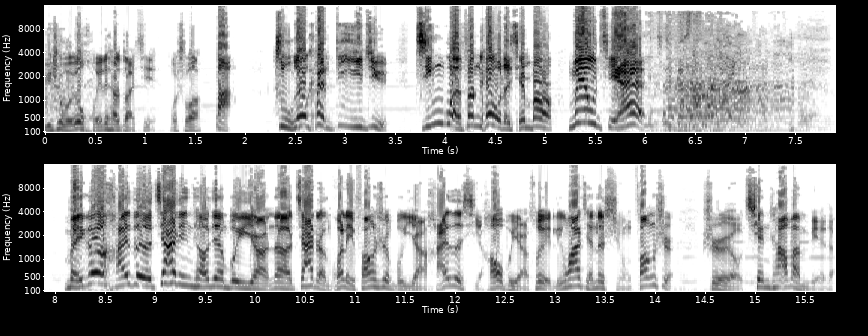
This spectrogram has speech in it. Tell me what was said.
于是我又回了条短信，我说：“爸，主要看第一句，尽管翻开我的钱包没有钱。”每个孩子家庭条件不一样，那家长管理方式不一样，孩子喜好不一样，所以零花钱的使用方式是有千差万别的。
